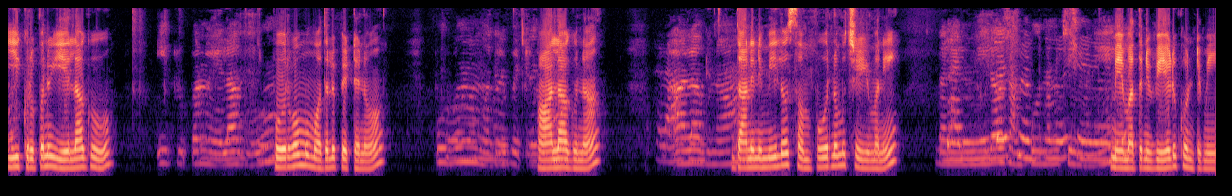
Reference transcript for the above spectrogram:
ఈ కృపను ఎలాగూ ఈ కృపను ఎలాగూ పూర్వము మొదలు పెట్టెనో పూర్వము అలాగున? అలాగున? దానిని మీలో సంపూర్ణము చేయుమని దానిని మీలో సంపూర్ణం చేయమని మేము అతని వేడుకొంటిమి.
